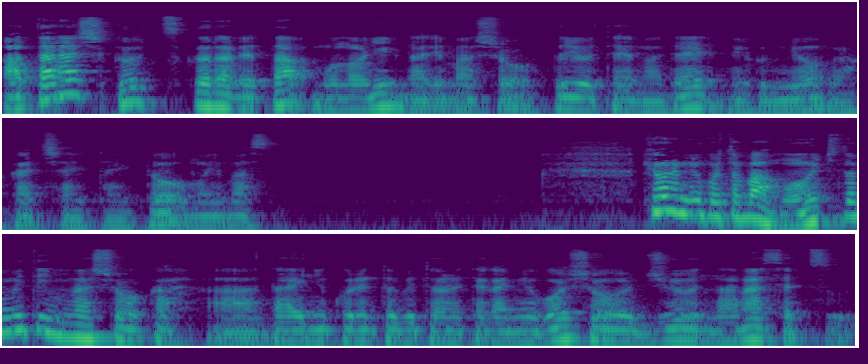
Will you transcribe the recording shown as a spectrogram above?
新しく作られたものになりましょうというテーマで恵みを分かち合いたいと思います。今日の御言葉をもう一度見てみましょうか。第二コリント人の手紙5章17節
